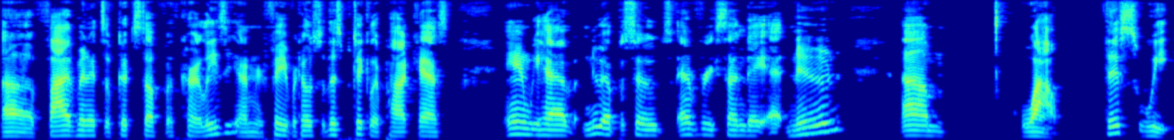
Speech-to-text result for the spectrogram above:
of Five Minutes of Good Stuff with Carlisi. I'm your favorite host of this particular podcast, and we have new episodes every Sunday at noon. Um, wow. This week,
